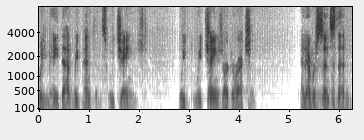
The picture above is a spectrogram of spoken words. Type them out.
we made that repentance. We changed. We we changed our direction. And ever since then,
